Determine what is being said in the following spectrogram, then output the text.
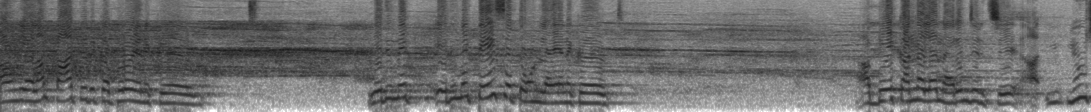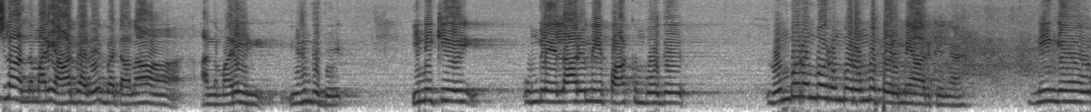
அவங்களெல்லாம் பார்த்ததுக்கப்புறம் எனக்கு எதுவுமே எதுவுமே பேச தோணல. எனக்கு அப்படியே கண்ணெல்லாம் நிறைஞ்சிருச்சு. யூஸ்வலாக அந்த மாதிரி ஆகாது பட் ஆனால் அந்த மாதிரி இருந்தது. இன்னைக்கு உங்களை எல்லாருமே பார்க்கும்போது ரொம்ப ரொம்ப ரொம்ப ரொம்ப பெருமையாக இருக்குங்க. நீங்கள்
